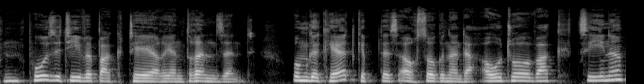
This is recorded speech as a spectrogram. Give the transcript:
hm, positive Bakterien drin sind. Umgekehrt gibt es auch sogenannte Autovakzine,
